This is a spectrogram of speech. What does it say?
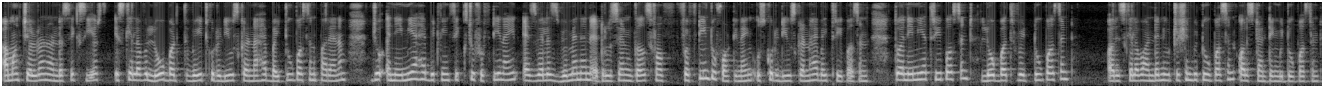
among children under six years इसके अलावा लो बर्थ वेट को रिड्यूस करना है by two percent per annum जो अनेमिया है between six to fifty nine as well as women and adolescent girls from fifteen to forty nine उसको रिड्यूस करना है बाई थ्री परसेंट तो anaemia three percent low birth weight two percent और इसके अलावा अंडर न्यूट्रिशन भी टू परसेंट और स्टंटिंग भी टू परसेंट।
